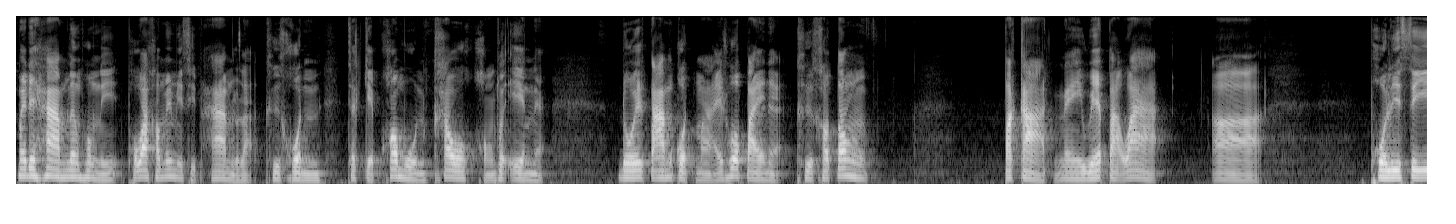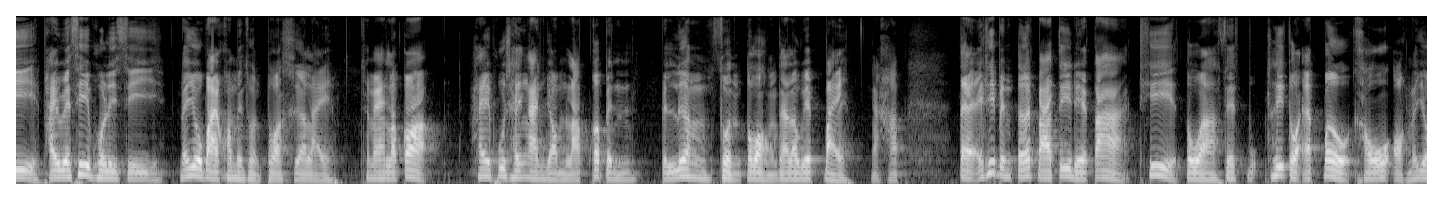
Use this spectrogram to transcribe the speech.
ไม่ได้ห้ามเรื่องพวกนี้ เพราะว่าเขาไม่มีสิทธิ์ห้ามอยู่ละ คือคนจะเก็บข้อมูลเข้าของตัวเองเนี่ย โดยตามกฎหมายทั่วไปเนี่ย คือเขาต้อง ประกาศในเว็บอะว่า policy privacy policy นโยบายความเป็นส่วนตัวคืออะไร ใช่ไหมแล้วก็ให้ผู้ใช้งานยอมรับก็เป็นเป็นเรื่องส่วนตัวของแต่ละเว็บไปนะครับ แต่ไอที่เป็น third party data ที่ตัว Facebook ที่ตัว Apple เขาออกนโย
